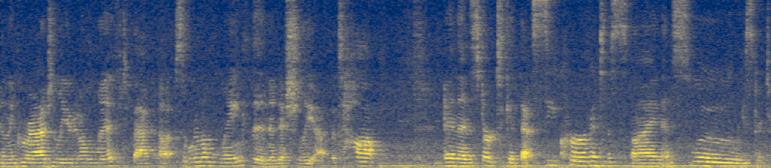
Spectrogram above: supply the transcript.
And then gradually you're gonna lift back up. So we're gonna lengthen initially at the top and then start to get that C curve into the spine and slowly start to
